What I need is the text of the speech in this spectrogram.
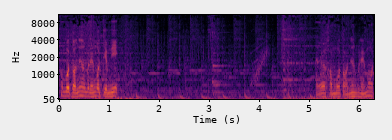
คอมโบต่อเนื่องไปไหนหมดเกมนี้ เออคอมโบต่อเนื่องไปไหนหมด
